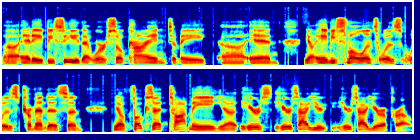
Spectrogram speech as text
uh, at ABC that were so kind to me. Uh, and you know, Amy Smolens was was tremendous, and you know, folks that taught me, you know, here's here's how you here's how you're a pro.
